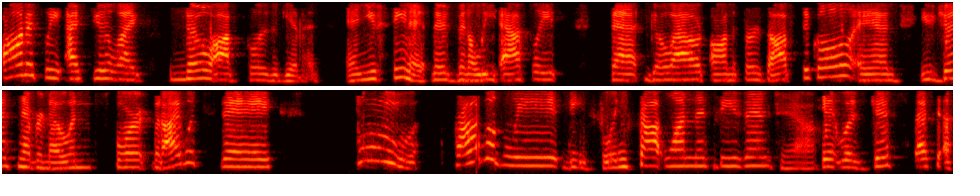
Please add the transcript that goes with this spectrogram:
honestly, I feel like no obstacle is a given. And you've seen it. There's been elite athletes that go out on the first obstacle and you just never know in sport. But I would say, ooh, probably the slingshot one this season. Yeah. It was just such a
